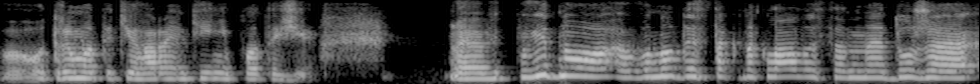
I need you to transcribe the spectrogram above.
отримати ті гарантійні платежі. Відповідно, воно десь так наклалося не дуже,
